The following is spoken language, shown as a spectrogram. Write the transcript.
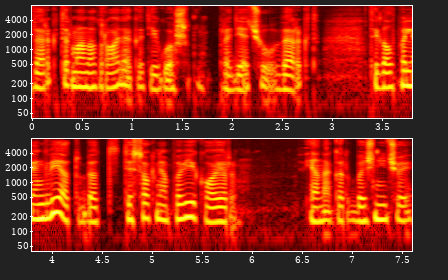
verkti ir man atrodė, kad jeigu aš pradėčiau verkti, tai gal palengvėtų, bet tiesiog nepavyko ir vieną kartą bažnyčioj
